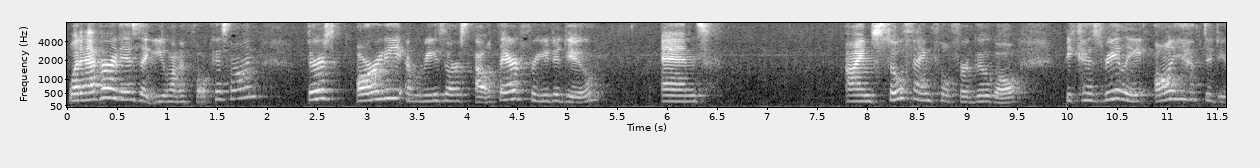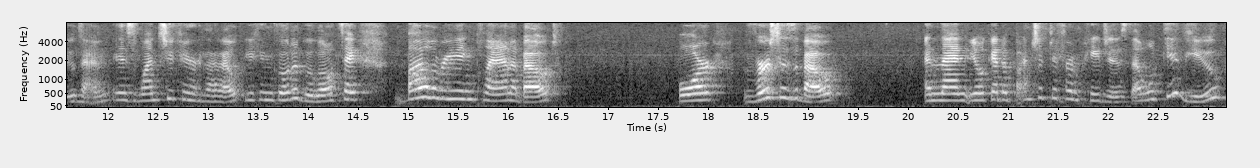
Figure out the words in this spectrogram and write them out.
Whatever it is that you want to focus on, there's already a resource out there for you to do. And I'm so thankful for Google because really all you have to do then is once you figure that out, you can go to Google and say Bible reading plan about or verses about and then you'll get a bunch of different pages that will give you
